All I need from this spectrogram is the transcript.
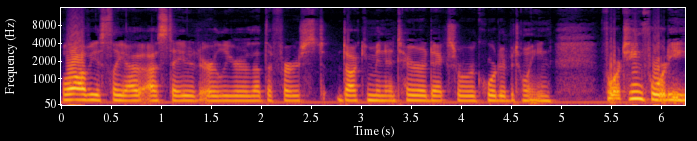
Well, obviously, I, I stated earlier that the first documented tarot decks were recorded between 1440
